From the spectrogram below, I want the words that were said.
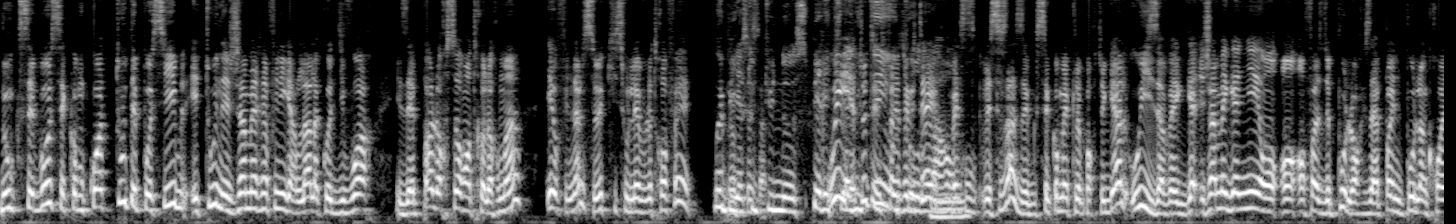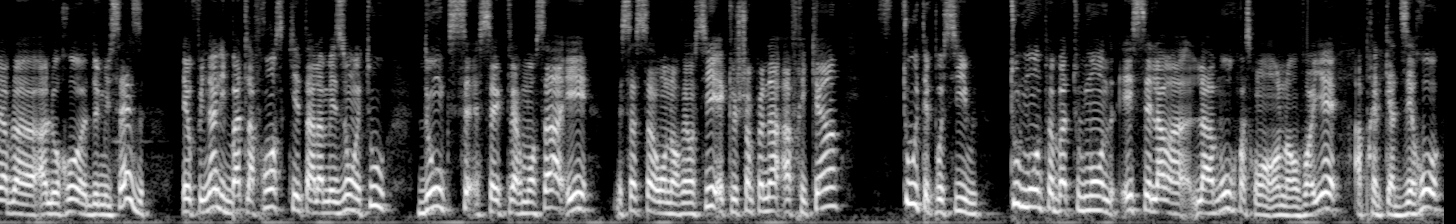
Donc c'est beau, c'est comme quoi tout est possible et tout n'est jamais rien fini. Regarde là, la Côte d'Ivoire, ils n'avaient pas leur sort entre leurs mains et au final, c'est eux qui soulèvent le trophée. Oui, puis il y a toute ça. une Oui, spiritualité, il y a toute une de spiritualité. Mais, c'est ça, c'est comme avec le Portugal, où ils avaient ga- jamais gagné en, en- en phase de poule, alors qu'ils n'avaient pas une poule incroyable à, à l'Euro euh, 2016. Et au final, ils battent la France qui est à la maison et tout. Donc, c'est clairement ça. Et ça, ça, on en revient aussi. Avec le championnat africain, tout est possible. Tout le monde peut battre tout le monde. Et c'est la- l'amour, parce qu'on on en voyait, après le 4-0,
